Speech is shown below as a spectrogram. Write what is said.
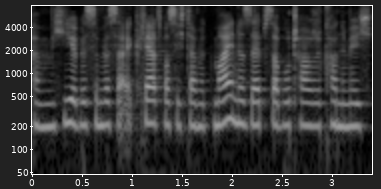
ähm, hier ein bisschen besser erklärt, was ich damit meine. Selbstsabotage kann nämlich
